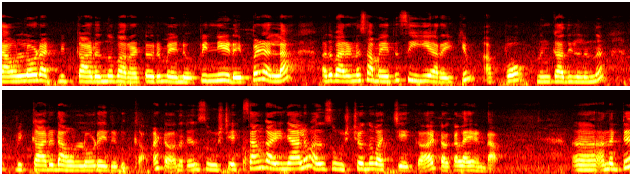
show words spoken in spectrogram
ഡൗൺലോഡ് അഡ്മിറ്റ് കാർഡ് എന്ന് പറഞ്ഞിട്ട് ഒരു മെനു പിന്നീട് ഇപ്പോഴല്ല അത് വരുന്ന സമയത്ത് സി അറിയിക്കും. അപ്പോൾ നിങ്ങൾക്ക് അതിൽ നിന്ന് അഡ്മിറ്റ് കാർഡ് ഡൗൺലോഡ് ചെയ്തെടുക്കാം കേട്ടോ. എന്നിട്ട് സൂക്ഷിച്ച് എക്സാം കഴിഞ്ഞാലും അത് സൂക്ഷിച്ചൊന്ന് വച്ചേക്കുക കേട്ടോ. കളയണ്ട. എന്നിട്ട്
